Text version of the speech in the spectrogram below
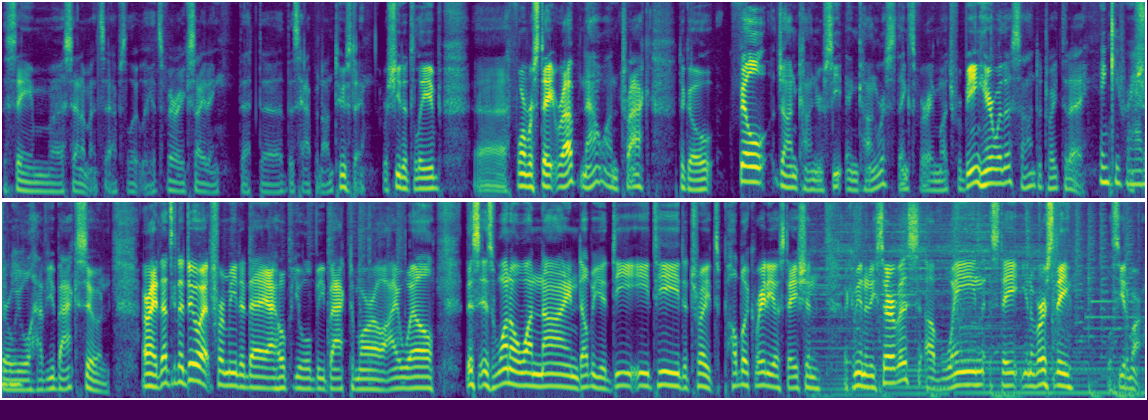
the same uh, sentiments. Absolutely. It's very exciting that uh, this happened on Tuesday. Rashida Tlaib, uh, former state rep, now on track to go fill John Conyers' seat in Congress. Thanks very much for being here with us on Detroit Today. Thank you for I'm having sure me. we will have you back soon. All right, that's going to do it for me today. I hope you will be back tomorrow. I will. This is 1019 WDET, Detroit's public radio station, a community service of Wayne State University. We'll see you tomorrow.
